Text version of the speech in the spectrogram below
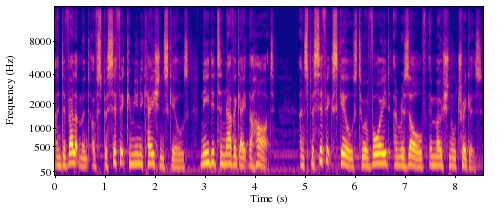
and development of specific communication skills needed to navigate the heart and specific skills to avoid and resolve emotional triggers.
